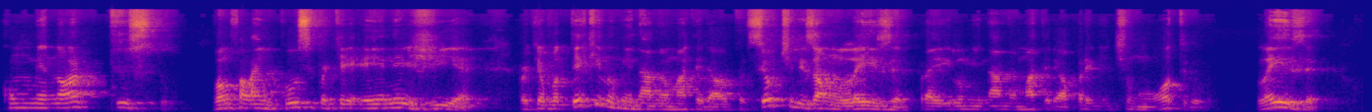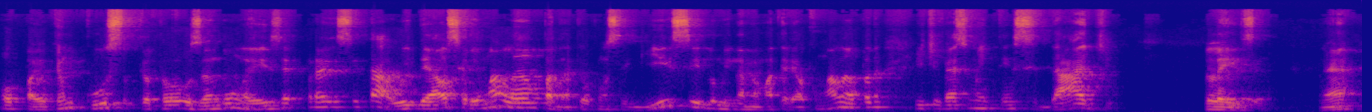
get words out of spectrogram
com menor custo. Vamos falar em custo porque é energia. Porque eu vou ter que iluminar meu material. Se eu utilizar um laser para iluminar meu material para emitir um outro laser, opa, eu tenho um custo porque eu estou usando um laser para excitar. O ideal seria uma lâmpada, que eu conseguisse iluminar meu material com uma lâmpada e tivesse uma intensidade laser. Né?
